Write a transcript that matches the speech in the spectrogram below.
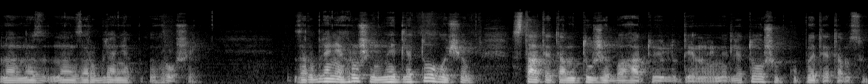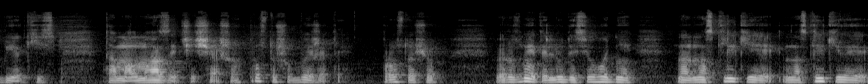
на, на, на заробляння грошей. Заробляння грошей не для того, щоб стати там дуже багатою людиною, не для того, щоб купити там собі якісь там алмази чи ще що, просто щоб вижити. Просто щоб ви розумієте, люди сьогодні на- наскільки, наскільки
